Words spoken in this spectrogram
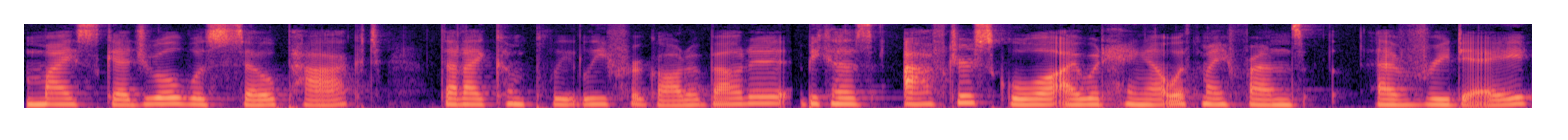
my schedule was so packed that I completely forgot about it because after school, I would hang out with my friends every day.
